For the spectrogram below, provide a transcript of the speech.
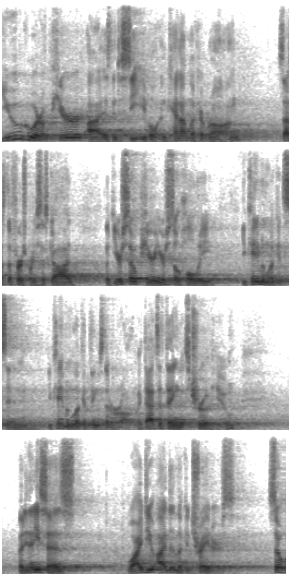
You who are of pure eyes than to see evil and cannot look at wrong. So that's the first part. He says, God, look, you're so pure, you're so holy, you can't even look at sin. You can't even look at things that are wrong. Like that's a thing that's true of you. But then he says, Why do you idly look at traitors? So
